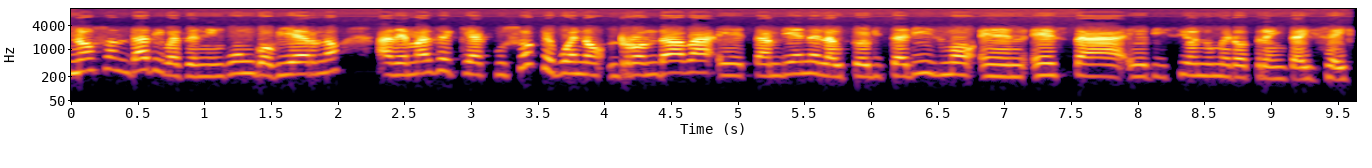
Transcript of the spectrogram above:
no son dádivas de ningún gobierno, además de que acusó que, bueno, rondaba eh, también el autoritarismo en esta edición número 36.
